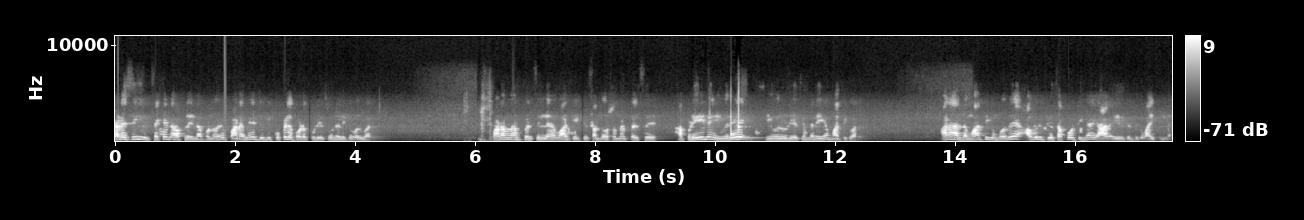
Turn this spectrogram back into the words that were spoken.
கடைசி செகண்ட் ஹாஃப்ல என்ன பண்ணுவாரு? பணமே தூக்கி குப்பையில போடக்கூடிய சூழ்நிலைக்கு வருவார். பணம்லாம் பெருசு இல்லை. வாழ்க்கைக்கு சந்தோஷம் தான் பெருசு. அப்படின்னு இவரே இவருடைய சிந்தனையை மாத்திக்குவாரு. ஆனா அந்த மாத்திக்கும் போது அவருக்கு சப்போர்ட்டிங்கா யாரும் இருக்கிறதுக்கு வாய்ப்பு இல்லை.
